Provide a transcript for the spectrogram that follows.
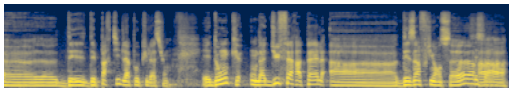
euh, des, parties de la population. Et donc, on a dû faire appel à des influenceurs, à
